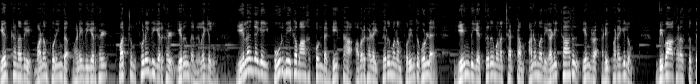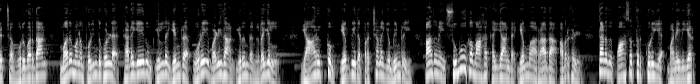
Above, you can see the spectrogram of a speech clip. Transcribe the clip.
ஏற்கனவே மனம் புரிந்த மனைவியர்கள் மற்றும் துணைவியர்கள் இருந்த நிலையில் இலங்கையை பூர்வீகமாக கொண்ட கீதா அவர்களை திருமணம் புரிந்து கொள்ள இந்திய திருமண சட்டம் அனுமதி அளிக்காது என்ற அடிப்படையிலும் விவாகரத்து பெற்ற ஒருவர்தான் மறுமணம் புரிந்து கொள்ள தடையேதும் இல்லை என்ற ஒரே வழிதான் இருந்த நிலையில் யாருக்கும் எவ்வித பிரச்சனையும் இன்றி அதனை சுமூகமாக கையாண்ட எம் ஆர் ராதா அவர்கள் தனது பாசத்திற்குரிய மனைவியர்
